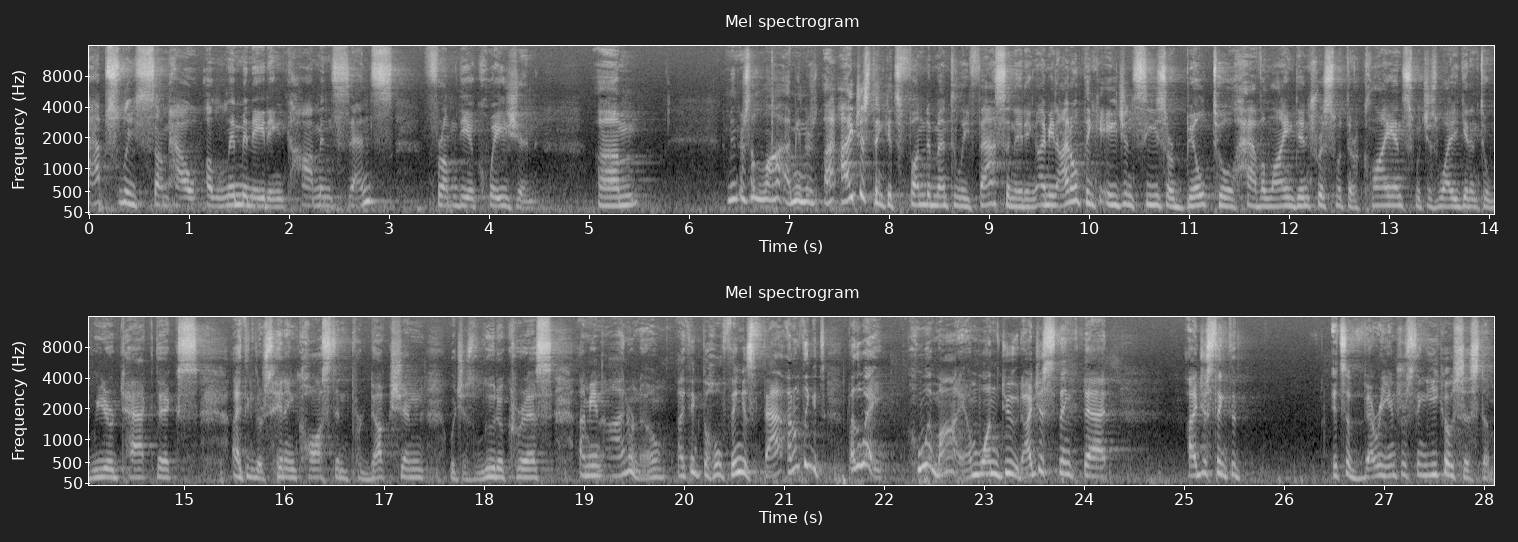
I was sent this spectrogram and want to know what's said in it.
absolutely somehow eliminating common sense from the equation. Um, mean, there's a lot. I mean, I, just think it's fundamentally fascinating. I mean, I don't think agencies are built to have aligned interests with their clients, which is why you get into weird tactics. I think there's hidden cost in production, which is ludicrous. I mean, I don't know. I think the whole thing is fat. I don't think it's. By the way, who am I? I'm one dude. I just think that. I just think that it's a very interesting ecosystem.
